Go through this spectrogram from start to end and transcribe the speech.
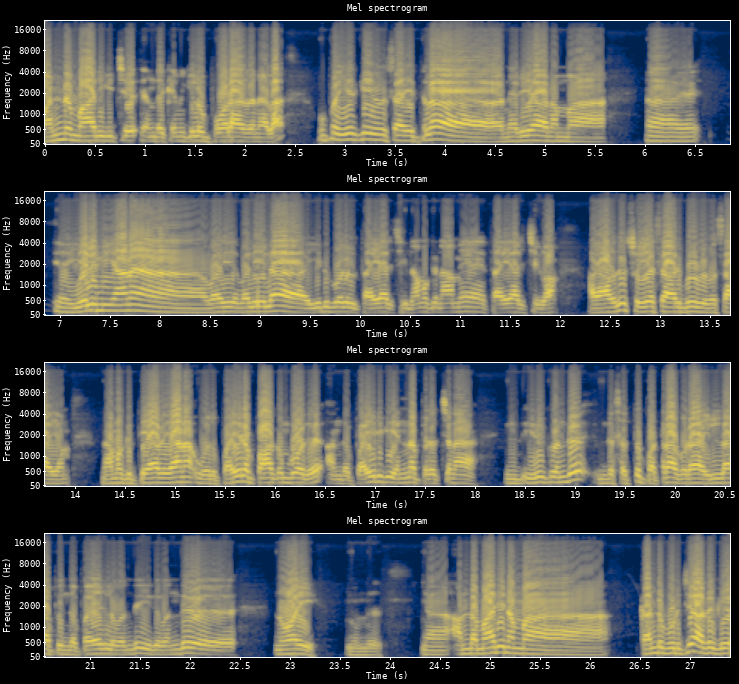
மண் மாறிக்கிச்சு எந்த கெமிக்கலும் போடாதனால இப்போ இயற்கை விவசாயத்தில் நிறையா நம்ம எளிமையான வழி வழியில் இடுபொருள் தயாரிச்சு நமக்கு நாமே தயாரிச்சுக்கலாம். அதாவது சுயசார்பு விவசாயம். நமக்கு தேவையான ஒரு பயிரை பார்க்கும்போது அந்த பயிருக்கு என்ன பிரச்சனை? இந்த இதுக்கு வந்து இந்த சத்து பற்றாக்குறை இல்லை இப்போ இந்த பயிரில் வந்து இது வந்து நோய் வந்து அந்த மாதிரி நம்ம கண்டுபிடிச்சி அதுக்கு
